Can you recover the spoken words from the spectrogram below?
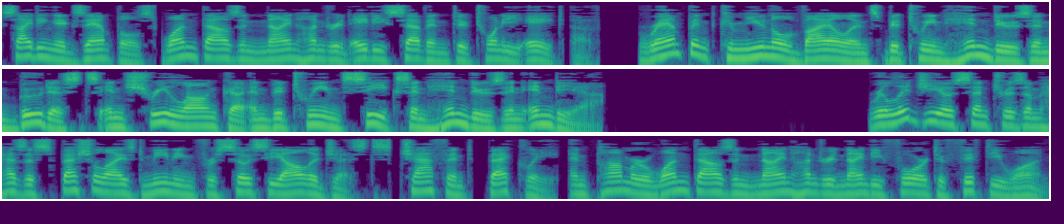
citing examples 1987 of rampant communal violence between Hindus and Buddhists in Sri Lanka and between Sikhs and Hindus in India. Religiocentrism has a specialized meaning for sociologists Chalfant, Beckley, and Palmer 1994–51.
